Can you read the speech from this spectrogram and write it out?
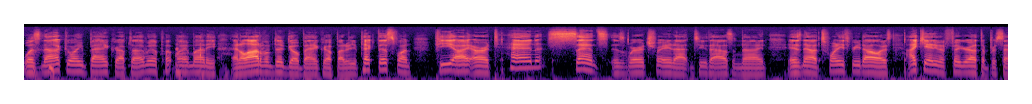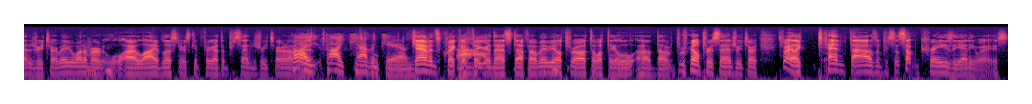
was not going bankrupt, I'm going to put my money, and a lot of them did go bankrupt, but if you pick this one, PIR 10 cents is where it traded at in 2009. It is now at $23. I can't even figure out the percentage return. Maybe one of our, our live listeners can figure out the percentage return on Probably, that. probably Kevin can. Kevin's quick at Uh, figuring that stuff out. Maybe he'll throw out the what the uh, the real percentage return. It's probably like ten thousand percent, something crazy. Anyways,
